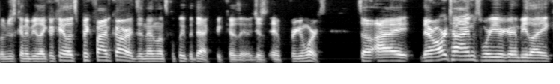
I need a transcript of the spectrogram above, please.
I'm just going to be like, okay, let's pick five cards and then let's complete the deck because it just it friggin' works. So I there are times where you're going to be like,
